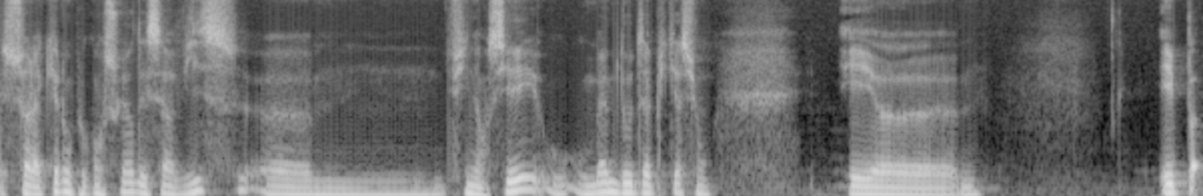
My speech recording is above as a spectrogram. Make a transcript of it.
sur laquelle on peut construire des services financiers ou, même d'autres applications. Et, et pa-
